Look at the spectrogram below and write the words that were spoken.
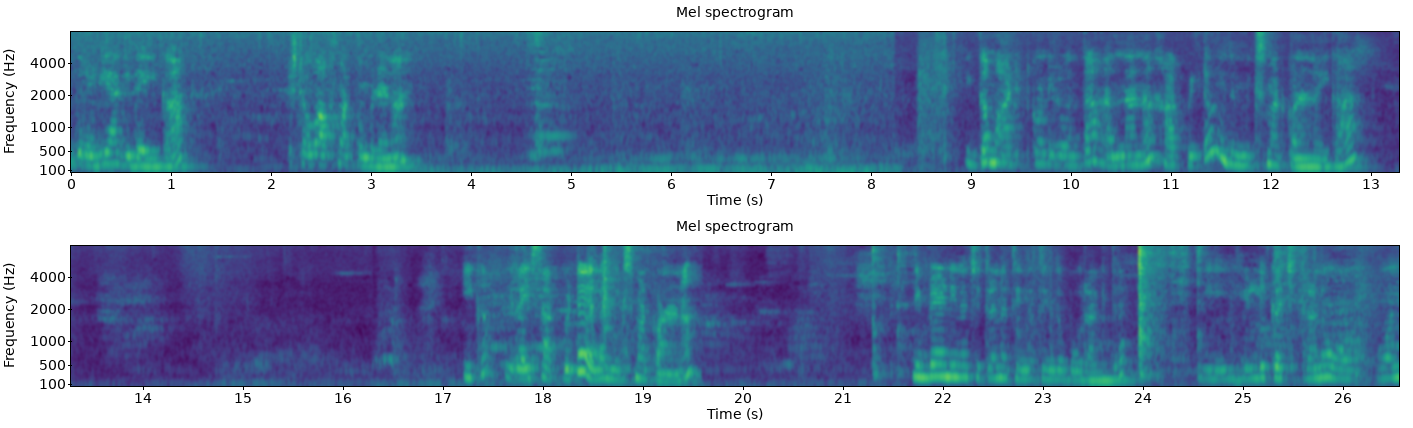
ಇದು ರೆಡಿಯಾಗಿದೆ ಈಗ. ಸ್ಟವ್ ಆಫ್ ಮಾಡ್ಕೊಂಡ್ಬಿಡೋಣ. ಈಗ ಮಾಡಿಟ್ಕೊಂಡಿರುವಂಥ ಅನ್ನನ ಹಾಕ್ಬಿಟ್ಟು ಇದನ್ನು ಮಿಕ್ಸ್ ಮಾಡ್ಕೊಳ್ಳೋಣ ಈಗ. ಈಗ ರೈಸ್ ಹಾಕ್ಬಿಟ್ಟು ಎಲ್ಲ ಮಿಕ್ಸ್ ಮಾಡ್ಕೊಳ್ಳೋಣ. ನಿಂಬೆಹಣ್ಣಿನ ಚಿತ್ರಾನ್ನ ತಿಂದು ತಿಂದು ಬೋರ್ ಆಗಿದ್ರೆ ಈ ಎಳ್ಳಿಕಾಯಿ ಚಿತ್ರಾನ್ನ ಒನ್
